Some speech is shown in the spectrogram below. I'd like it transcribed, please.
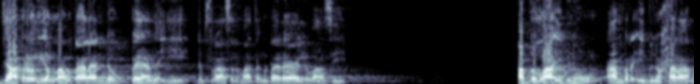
ജാബിർ അലി അള്ളാഹു താലാന്റെ ഉപ്പയാണ് ഈ നബ്സുല്ലാസ്ലം തങ്ങളുടെ ഒരു അയൽവാസി. അബ്ദുള്ള ഇബിനു ആംബർ ഇബിനു ഹറാം.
